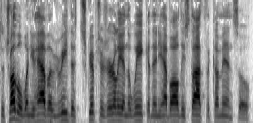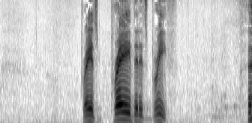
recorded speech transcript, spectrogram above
the trouble when you have a read the scriptures early in the week and then you have all these thoughts that come in. So pray it's pray that it's brief.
